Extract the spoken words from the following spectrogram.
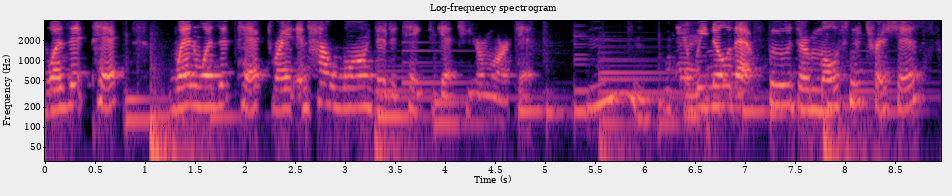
Was it picked? When was it picked, right? And how long did it take to get to your market? Mm, okay. And we know that foods are most nutritious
